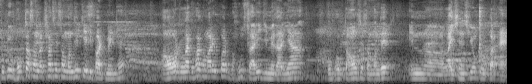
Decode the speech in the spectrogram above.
चूँकि उपभोक्ता संरक्षण से संबंधित ये डिपार्टमेंट है और लगभग हमारे ऊपर बहुत सारी जिम्मेदारियाँ उपभोक्ताओं से संबंधित इन लाइसेंसियों के ऊपर हैं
